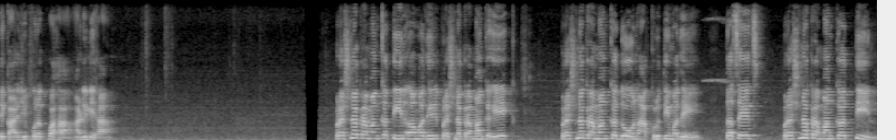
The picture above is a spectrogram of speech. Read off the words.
ते काळजीपूर्वक पहा आणि लिहा. प्रश्न क्रमांक तीन अ मधील प्रश्न क्रमांक एक प्रश्न क्रमांक दोन आकृतीमध्ये तसेच प्रश्न क्रमांक तीन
